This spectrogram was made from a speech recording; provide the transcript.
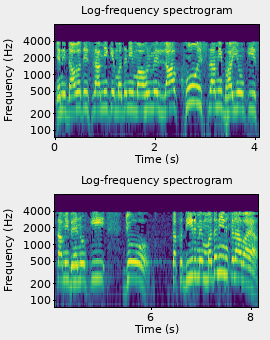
یعنی دعوت اسلامی کے مدنی ماحول میں لاکھوں اسلامی بھائیوں کی، اسلامی بہنوں کی جو تقدیر میں مدنی انقلاب آیا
